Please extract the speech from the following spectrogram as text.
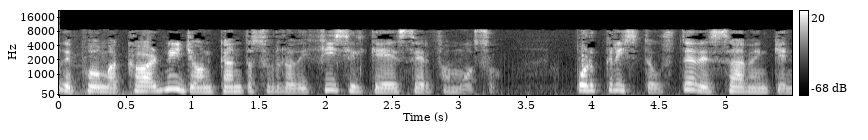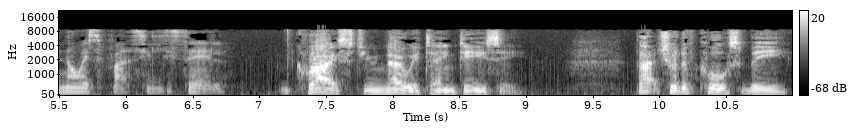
De Paul McCartney, John canta sobre lo difícil que es ser famoso. Por Cristo, ustedes saben que no es fácil, dice él. Christ, you know it ain't easy. That should of course be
